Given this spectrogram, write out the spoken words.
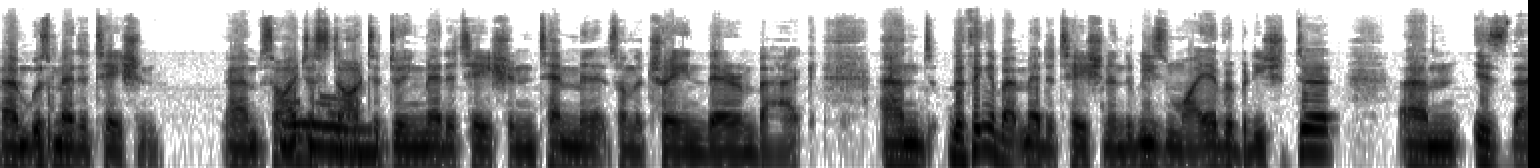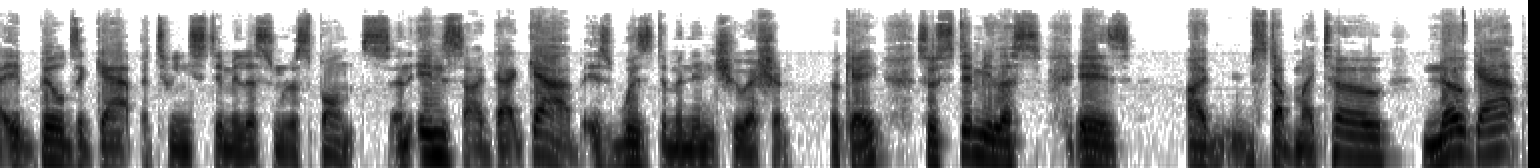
um, was meditation. Um, so I just started doing meditation, 10 minutes on the train there and back. And the thing about meditation and the reason why everybody should do it um, is that it builds a gap between stimulus and response. And inside that gap is wisdom and intuition. Okay. So stimulus is I stub my toe, no gap,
